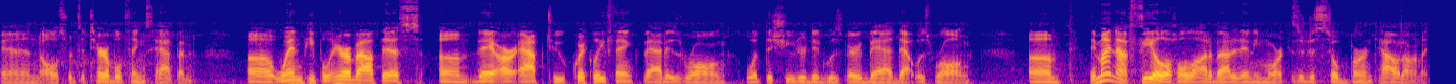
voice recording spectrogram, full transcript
and all sorts of terrible things happen? Uh, when people hear about this, um, they are apt to quickly think that is wrong. What the shooter did was very bad. That was wrong. Um, they might not feel a whole lot about it anymore because they're just so burnt out on it.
